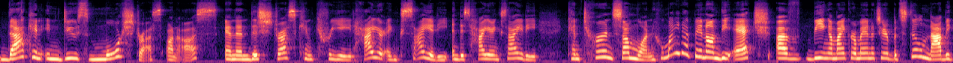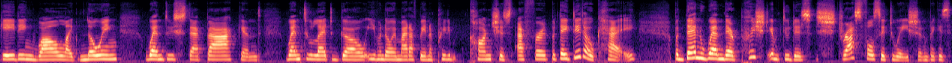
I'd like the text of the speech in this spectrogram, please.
that can induce more stress on us. And then this stress can create higher anxiety. And this higher anxiety can turn someone who might have been on the edge of being a micromanager, but still navigating well, like knowing when to step back and when to let go, even though it might have been a pretty conscious effort, but they did okay. But then when they're pushed into this stressful situation because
